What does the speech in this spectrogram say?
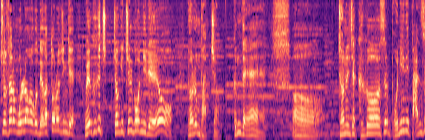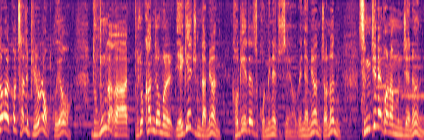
저 사람 올라가고 내가 떨어진 게 왜 그게 지- 저기 즐거운 일이에요? 여름 봤죠? 근데 어 저는 이제 그것을 본인이 반성할 걸 찾을 필요는 없고요. 누군가가 부족한 점을 얘기해 준다면 거기에 대해서 고민해 주세요. 왜냐하면 저는 승진에 관한 문제는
